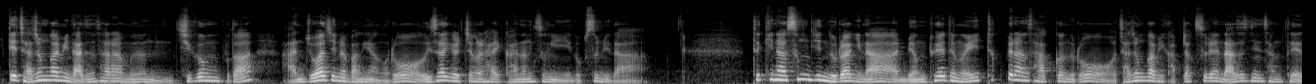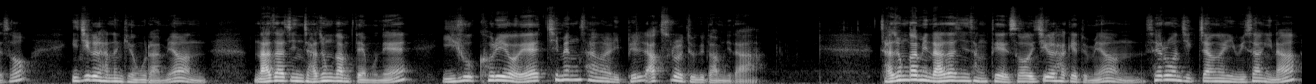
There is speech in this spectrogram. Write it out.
이때 자존감이 낮은 사람은 지금보다 안 좋아지는 방향으로 의사결정을 할 가능성이 높습니다. 특히나 승진 누락이나 명퇴 등의 특별한 사건으로 자존감이 갑작스레 낮아진 상태에서 이직을 하는 경우라면 낮아진 자존감 때문에 이후 커리어에 치명상을 입힐 악수를 두기도 합니다. 자존감이 낮아진 상태에서 이직을 하게 되면 새로운 직장의 위상이나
